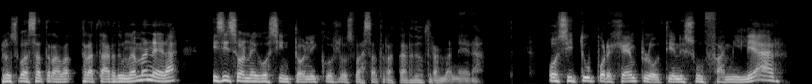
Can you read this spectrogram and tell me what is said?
los vas a tratar de una manera y si son egosintónicos, los vas a tratar de otra manera. O si tú, por ejemplo, tienes un familiar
